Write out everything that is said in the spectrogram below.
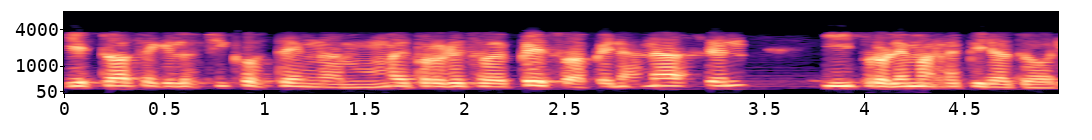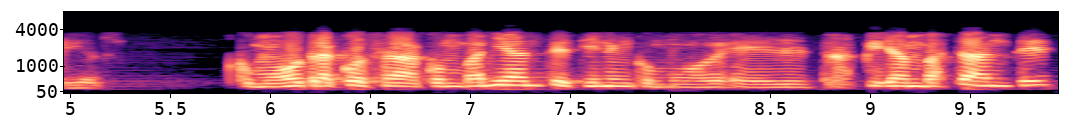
y esto hace que los chicos tengan mal progreso de peso apenas nacen y problemas respiratorios. Como otra cosa acompañante, tienen como, eh, transpiran bastante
